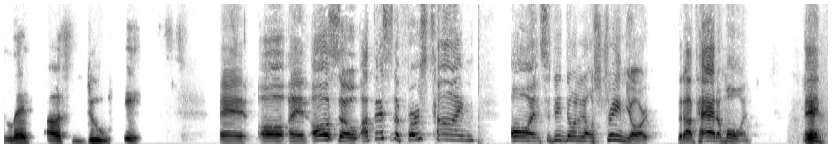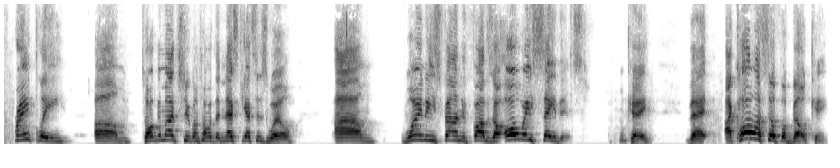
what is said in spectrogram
Let us do it. And uh, and also, I think this is the first time on since we're doing it on StreamYard that I've had him on. And frankly, um, talking about you, I'm talking about the next guest as well. Um, one of these founding fathers, I always say this, okay, that I call myself a belt king.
